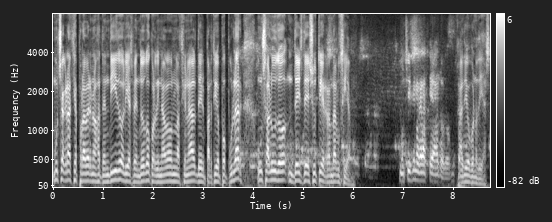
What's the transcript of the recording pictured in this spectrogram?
Muchas gracias por habernos atendido. Elías Bendodo, coordinador nacional del Partido Popular. Un saludo desde su tierra, Andalucía. Muchísimas gracias a todos. Adiós, buenos días.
